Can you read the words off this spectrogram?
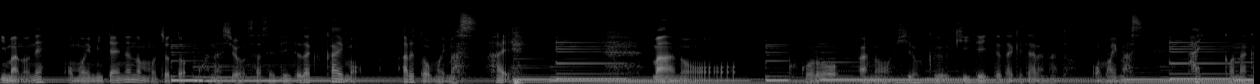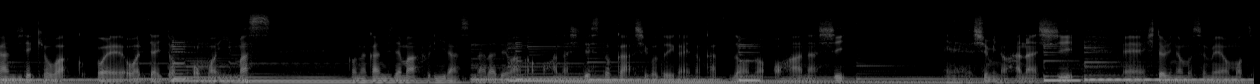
今のね思いみたいなのもちょっとお話をさせていただく回もあると思います。はい。まああの心あの広く聞いていただけたらなと思います。はい。こんな感じで今日は、えー、終わりたいと思います。こんな感じでまあフリーランスならではのお話ですとか仕事以外の活動のお話、趣味の話、えー、一人の娘を持つ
